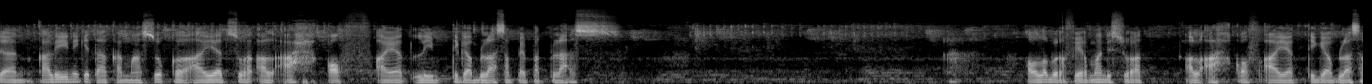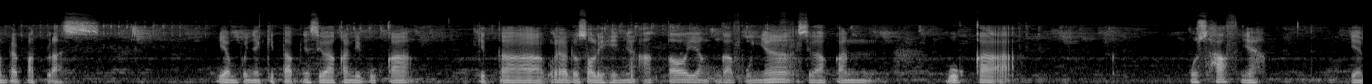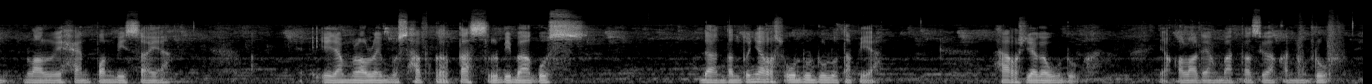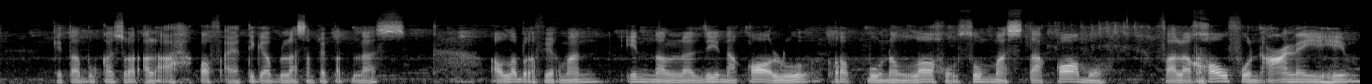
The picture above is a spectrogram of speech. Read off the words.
Dan kali ini kita akan masuk ke ayat surat Al-Ahqaf ayat 13 sampai 14 Allah berfirman di surat Al-Ahqaf ayat 13 sampai 14 yang punya kitabnya silakan dibuka kita berada solihinnya atau yang enggak punya silakan buka mushafnya. Ya melalui handphone bisa ya. Ya melalui mushaf kertas lebih bagus. Dan tentunya harus wudhu dulu tapi ya. Harus jaga wudhu ya kalau ada yang batal silahkan wudhu kita buka surat Al-Ahqaf ayat 13 sampai 14 Allah berfirman innalladzina qalu rabbunallahu tsumastaqamu fala khaufun alaihim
